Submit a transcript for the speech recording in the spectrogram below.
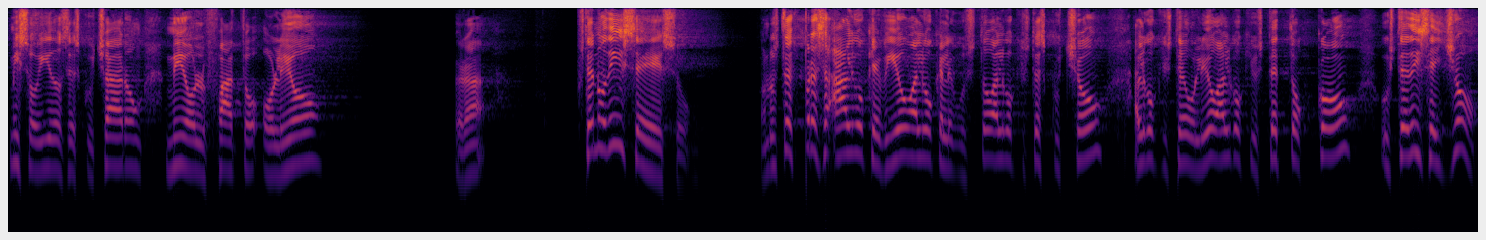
mis oídos escucharon, mi olfato olió. ¿Verdad? Usted no dice eso. Cuando usted expresa algo que vio, algo que le gustó, algo que usted escuchó, algo que usted olió, algo que usted tocó, usted dice yo.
